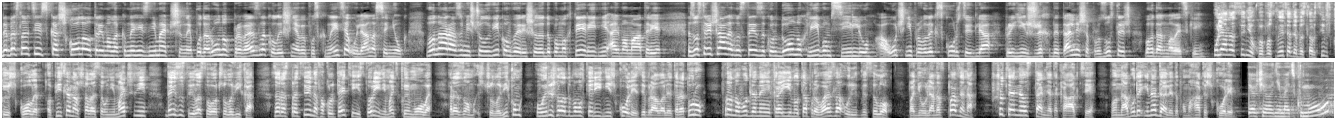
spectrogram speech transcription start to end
Дебеславцівська школа отримала книги з Німеччини. Подарунок привезла колишня випускниця Уляна Сенюк. Вона разом із чоловіком вирішили допомогти рідній альма-матері. Зустрічали гостей з-за кордону хлібом, сіллю. А учні провели екскурсію для приїжджих. Детальніше про зустріч Богдан Малецький. Уляна Синюк, випускниця Дебеславцівської школи. Опісля навчалася у Німеччині, де й зустріла свого чоловіка. Зараз працює на факультеті історії німецької мови. Разом з чоловіком вирішила допомогти рідній школі, зібрала літературу про нову для неї країну та привезла у рідне село. Пані Уляна впевнена, що це не остання така акція. Вона буде і надалі допомагати школі. Я вчила німецьку мову.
